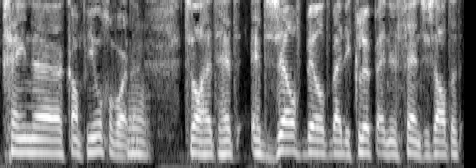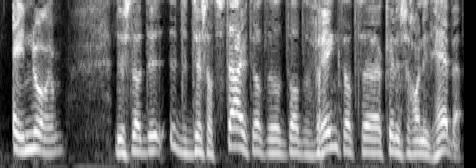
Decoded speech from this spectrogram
geen uh, kampioen geworden. Terwijl het, het, het zelfbeeld bij die club en de fans is altijd enorm. Dus dat, dus dat stuit, dat, dat, dat wringt, dat uh, kunnen ze gewoon niet hebben.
